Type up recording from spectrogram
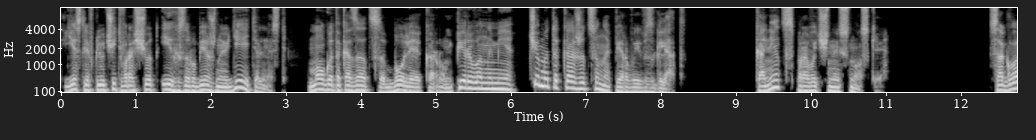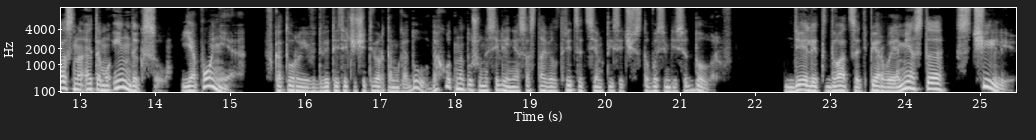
если включить в расчет их зарубежную деятельность, могут оказаться более коррумпированными, чем это кажется на первый взгляд. Конец справочной сноски. Согласно этому индексу, Япония, в которой в 2004 году доход на душу населения составил 37 180 долларов, делит 21 место с Чили,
